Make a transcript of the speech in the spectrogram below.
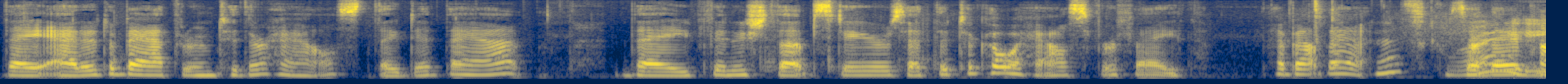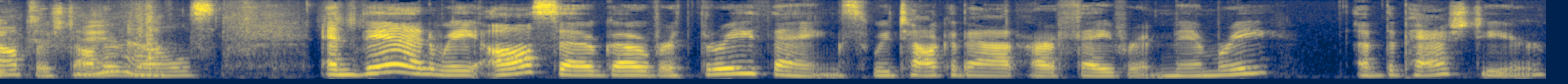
They added a bathroom to their house. They did that. They finished the upstairs at the Toccoa House for Faith. How about that? That's So they accomplished all their goals. And then we also go over three things. We talk about our favorite memory of the past year,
